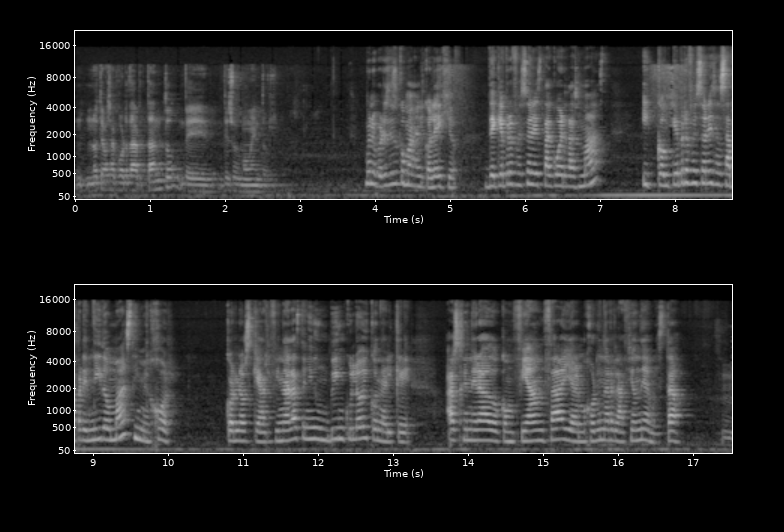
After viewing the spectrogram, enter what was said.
no te vas a acordar tanto de, de esos momentos. Bueno, pero eso es como en el colegio. ¿De qué profesores te acuerdas más? ¿Y con qué profesores has aprendido más y mejor? Con los que al final has tenido un vínculo y con el que has generado confianza y a lo mejor una relación de amistad. Mm.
